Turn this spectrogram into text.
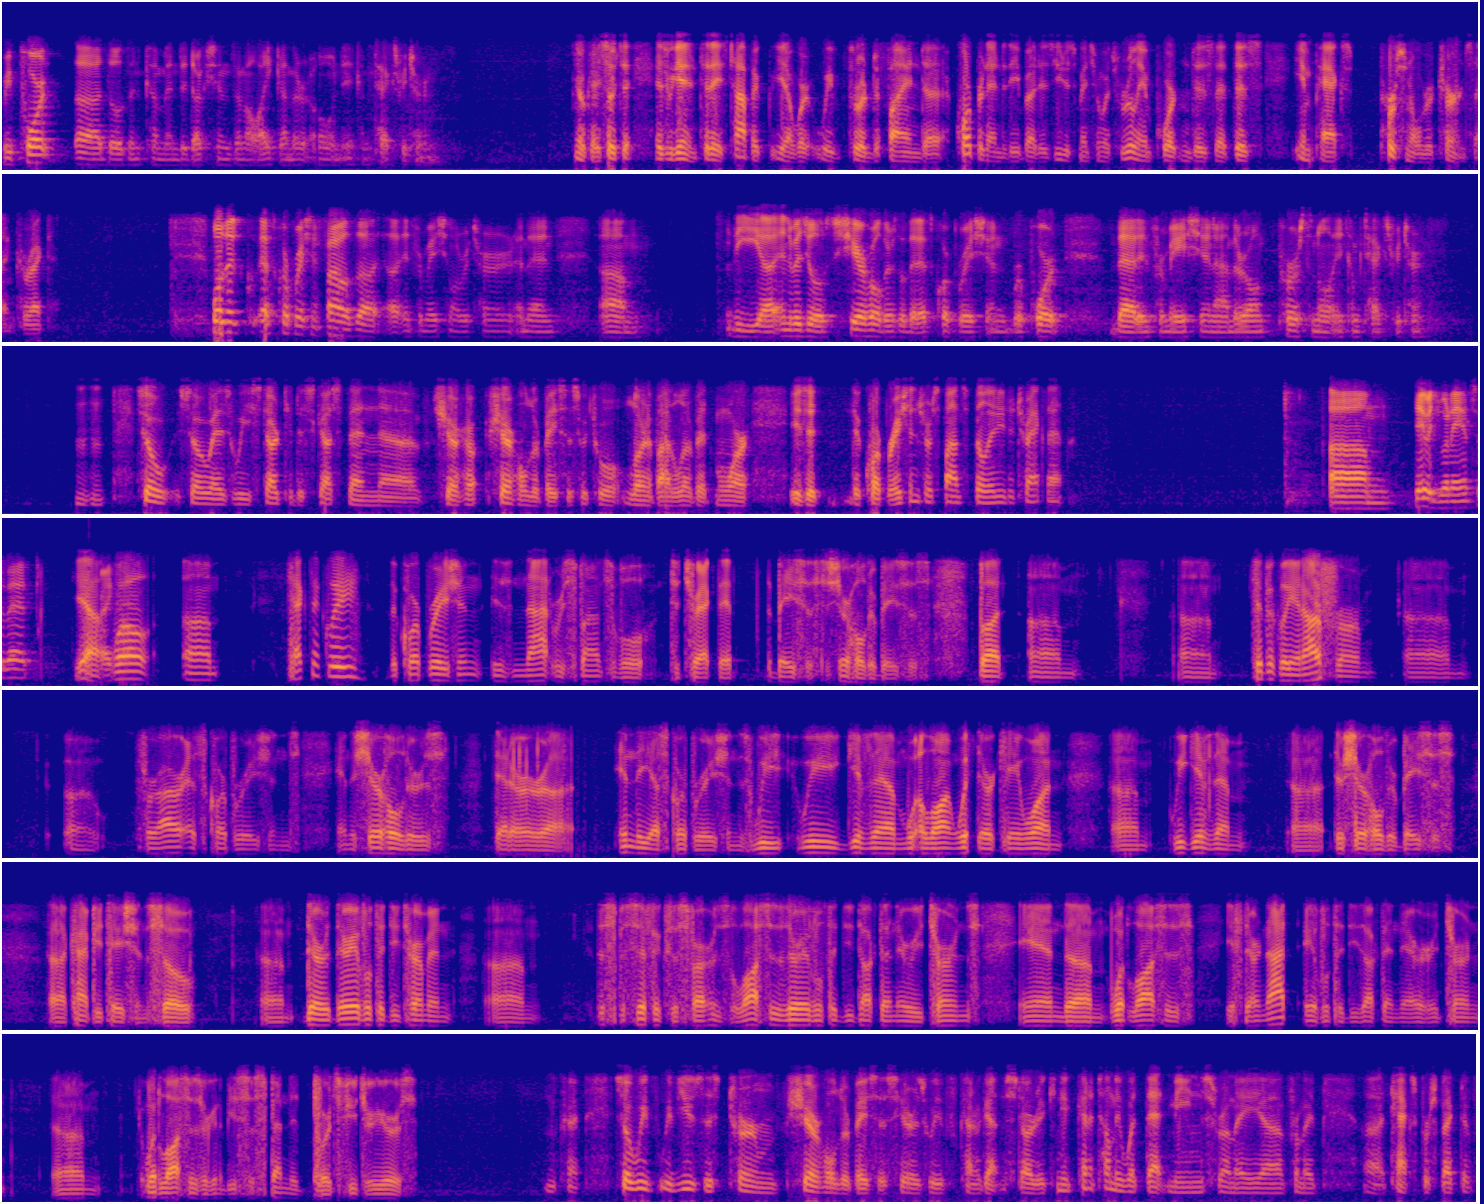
report uh, those income and deductions and the like on their own income tax return. Okay, so to, as we get into today's topic, you know, we have sort of defined a corporate entity, but as you just mentioned, what's really important is that this impacts personal returns. Then, correct? Well, the S corporation files a, a informational return, and then um, the uh, individual shareholders of that S corporation report that information on their own personal income tax return. Mm-hmm. So, so as we start to discuss then uh, share, shareholder basis, which we'll learn about a little bit more, is it the corporation's responsibility to track that? Um, David, you want to answer that? Yeah. Well, um, technically, the corporation is not responsible to track that the basis, the shareholder basis, but um, um, typically in our firm, um, uh, for our S corporations and the shareholders that are uh, in the S corporations, we we give them along with their K1, um, we give them uh, their shareholder basis uh, computations. So um, they're they're able to determine um, the specifics as far as the losses they're able to deduct on their returns and um, what losses if they're not able to deduct on their return um, what losses are going to be suspended towards future years. Okay, so we've we've used this term shareholder basis here as we've kind of gotten started. Can you kind of tell me what that means from a uh, from a uh, tax perspective?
